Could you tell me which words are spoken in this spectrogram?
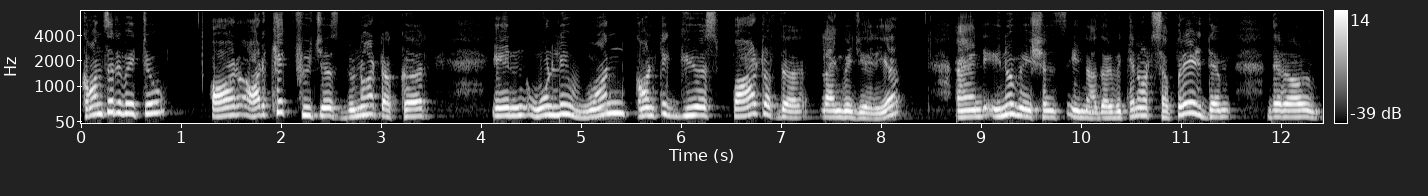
conservative or archaic features do not occur in only one contiguous part of the language area and innovations in other. We cannot separate them. They're all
